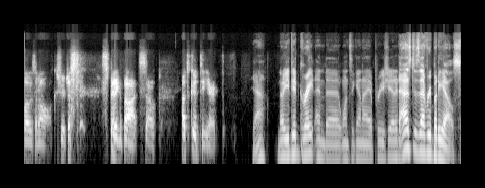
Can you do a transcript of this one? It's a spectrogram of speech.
close at all because you're just spitting thoughts. So that's good to hear. Yeah. No, you did great, and uh, once again, I appreciate it. As does everybody else,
